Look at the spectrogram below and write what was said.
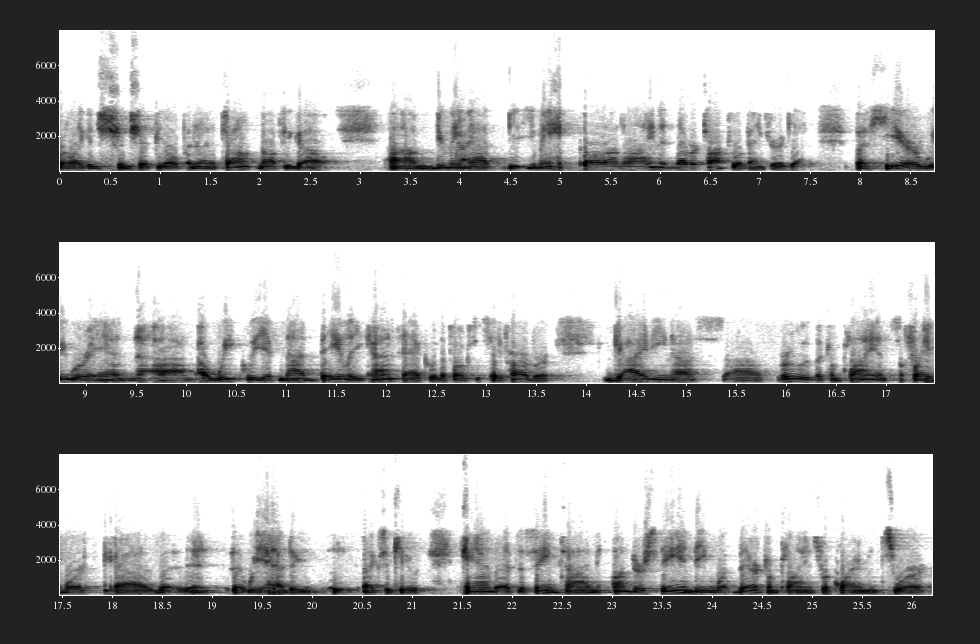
relationship, you open an account and off you go. Um, you may right. not, you may go online and never talk to a banker again. But here we were in um, a weekly, if not daily, contact with the folks at Safe Harbor, guiding us uh, through the compliance framework uh, that, that we had to execute, and at the same time understanding what their compliance requirements were,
